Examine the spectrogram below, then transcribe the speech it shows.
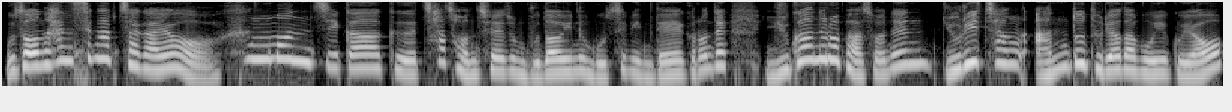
우선 한 승합차가요. 흙먼지가 그 차 전체에 좀 묻어 있는 모습인데 그런데 육안으로 봐서는 유리창 안도 들여다 보이고요.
